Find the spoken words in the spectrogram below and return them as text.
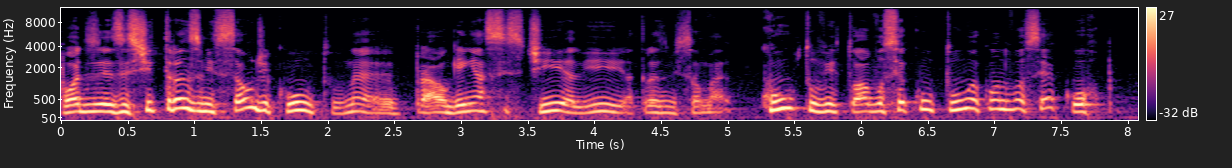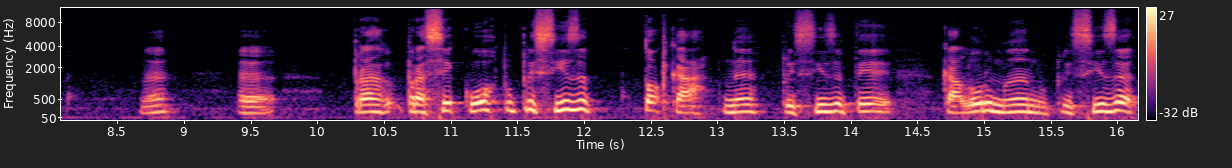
pode existir transmissão de culto, né? para alguém assistir ali a transmissão, mas culto virtual, você cultua quando você é corpo. Né? É, Para ser corpo precisa tocar, né? precisa ter calor humano, precisa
